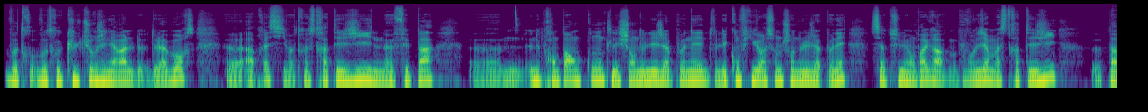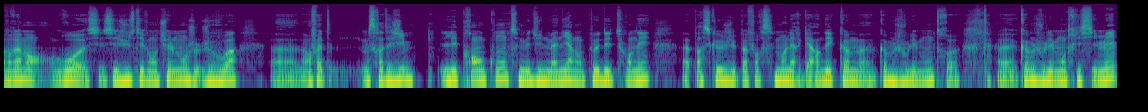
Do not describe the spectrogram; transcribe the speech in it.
votre votre culture générale de, la bourse. Euh, après, si votre stratégie ne fait pas, euh, ne prend pas en compte les chandeliers japonais, les configurations de chandeliers japonais, c'est absolument pas grave. Pour vous dire, ma stratégie, euh, pas vraiment. En gros, c'est juste éventuellement, je, je vois, euh, en fait, ma stratégie les prend en compte, mais d'une manière un peu détournée, euh, parce que je vais pas forcément les regarder comme comme je vous les montre, comme je vous les montre ici. Mais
